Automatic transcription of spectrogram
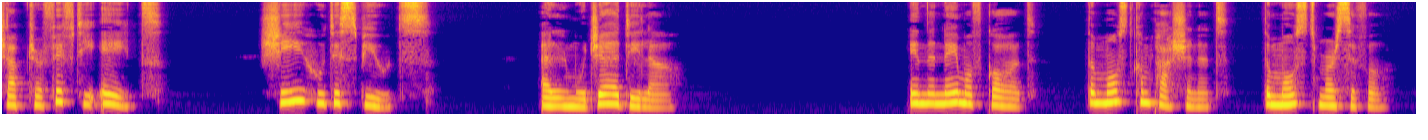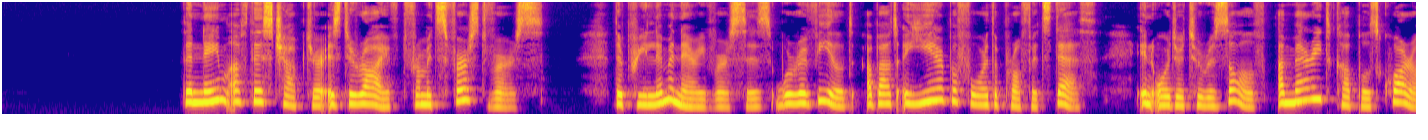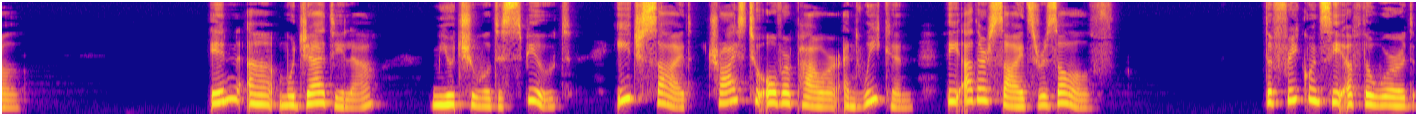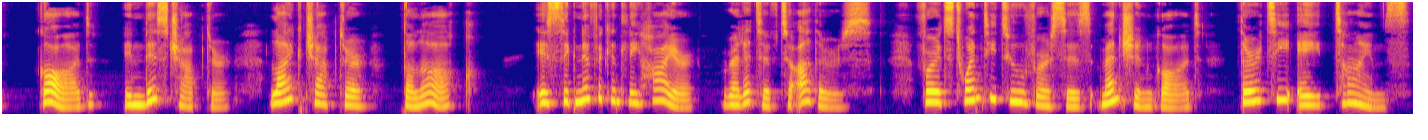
Chapter 58 She Who Disputes Al Mujadila In the name of God, the most compassionate, the most merciful. The name of this chapter is derived from its first verse. The preliminary verses were revealed about a year before the Prophet's death in order to resolve a married couple's quarrel. In a mujadila, mutual dispute, each side tries to overpower and weaken the other side's resolve. The frequency of the word God in this chapter, like chapter Talaq, is significantly higher relative to others, for its 22 verses mention God 38 times.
